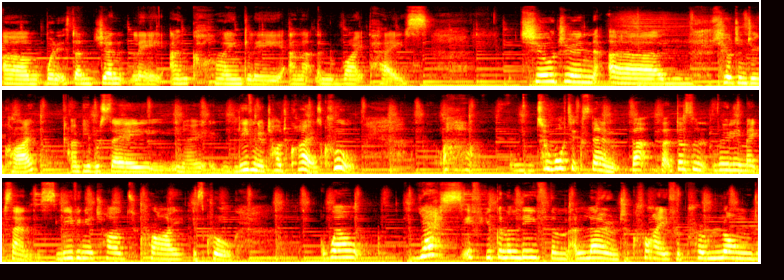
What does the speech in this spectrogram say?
um, when it's done gently and kindly and at the right pace. Children, um, children do cry, and people say, you know, leaving your child to cry is cruel. to what extent? That that doesn't really make sense. Leaving your child to cry is cruel. Well, yes, if you're going to leave them alone to cry for prolonged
